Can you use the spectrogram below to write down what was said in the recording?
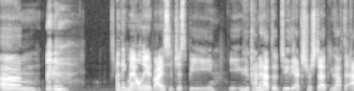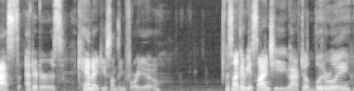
Um, I think my only advice would just be you, you kind of have to do the extra step. You have to ask editors, can I do something for you? It's not going to be assigned to you. You have to literally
